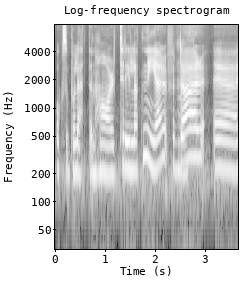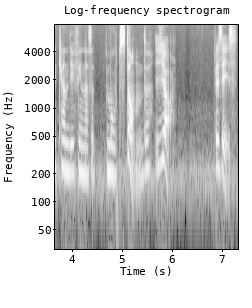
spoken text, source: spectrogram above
också poletten har trillat ner. För Mm. där eh, kan det ju finnas ett motstånd. Ja, precis.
